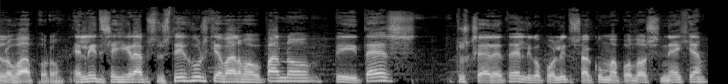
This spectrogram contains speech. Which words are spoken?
Το τρελοβάπορο. Ελίτης έχει γράψει τους τοίχου και βάλαμε από πάνω ποιητές. Τους ξέρετε, λίγο πολύ τους ακούμε από εδώ συνέχεια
